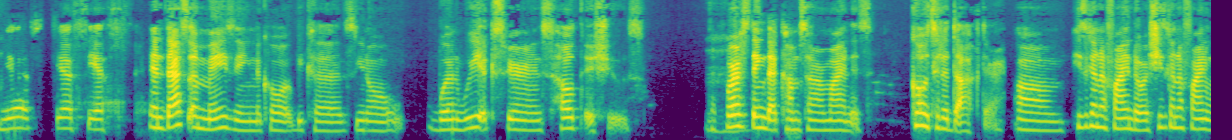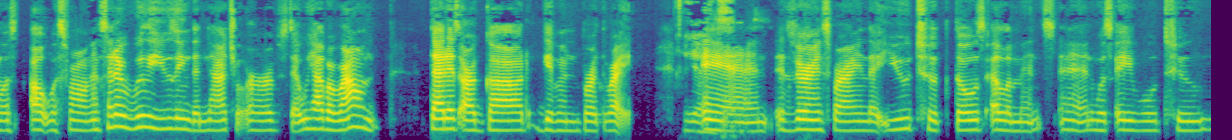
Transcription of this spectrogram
Yes, yes, yes. And that's amazing, Nicole, because, you know, when we experience health issues, the mm-hmm. first thing that comes to our mind is go to the doctor. Um, he's gonna find or she's gonna find what's out what's wrong. Instead of really using the natural herbs that we have around, that is our God given birthright. Yes. And it's very inspiring that you took those elements and was able to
